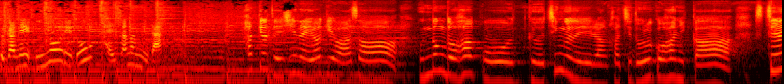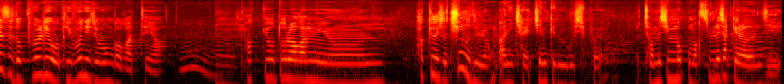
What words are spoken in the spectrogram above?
그간의 응어리도 발산합니다. 학교 대신에 여기 와서 운동도 하고 그 친구들이랑 같이 놀고 하니까 스트레스도 풀리고 기분이 좋은 것 같아요. 학교 돌아가면 학교에서 친구들이랑 많이 잘 재밌게 놀고 싶어요. 점심 먹고 막 술래잡기라든지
